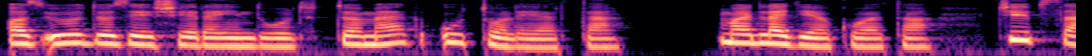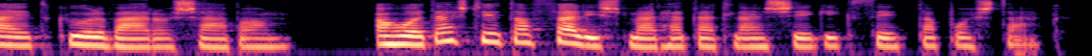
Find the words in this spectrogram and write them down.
az üldözésére indult tömeg utolérte, majd legyilkolta Cheapside külvárosában, ahol testét a felismerhetetlenségig széttaposták.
